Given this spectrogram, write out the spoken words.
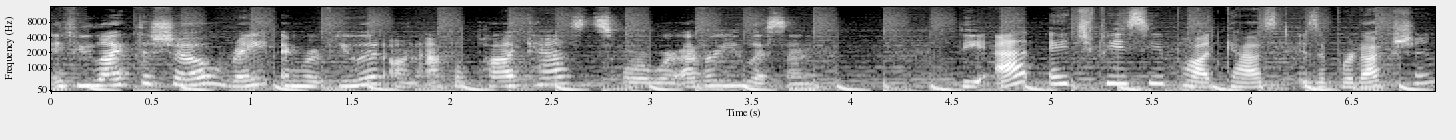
If you like the show, rate and review it on Apple Podcasts or wherever you listen. The At HPC podcast is a production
